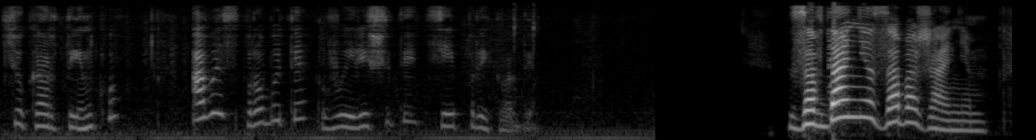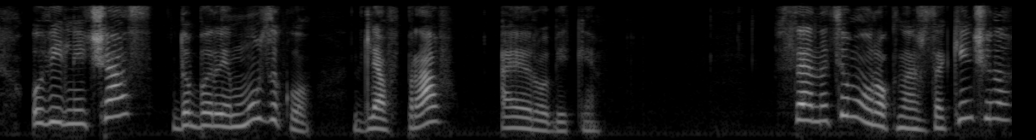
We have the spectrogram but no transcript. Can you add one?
цю картинку, а ви спробуйте вирішити ці приклади. Завдання за бажанням. У вільний час добери музику для вправ аеробіки. Все, на цьому урок наш закінчено.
